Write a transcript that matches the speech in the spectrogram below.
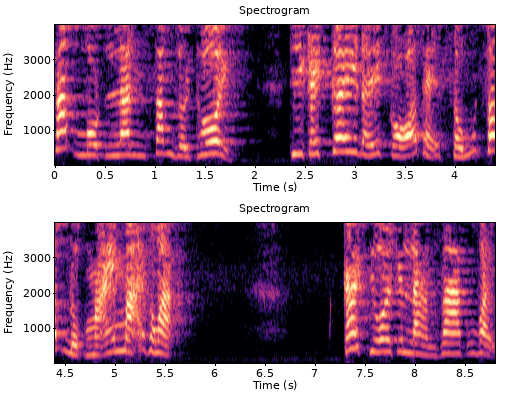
sóc một lần xong rồi thôi. Thì cái cây đấy có thể sống sót được mãi mãi không ạ? Các chị ơi cái làn da cũng vậy.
